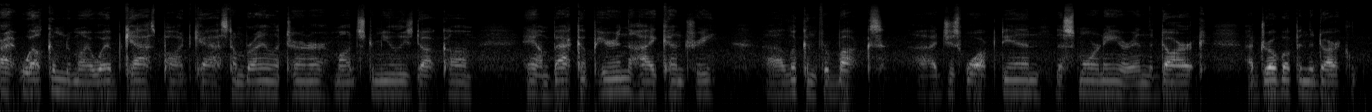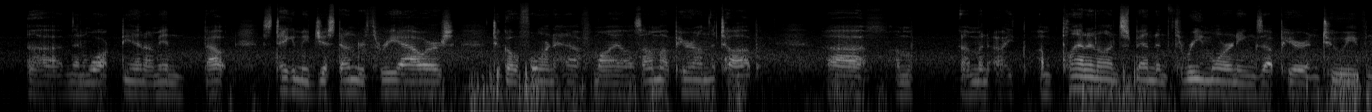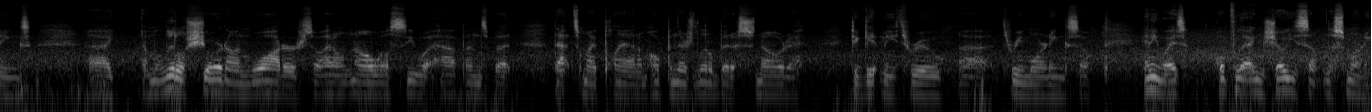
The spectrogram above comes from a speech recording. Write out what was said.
Alright, welcome to my webcast podcast. I'm Brian Latimer, monstermuleys.com. Hey, I'm back up here in the high country uh, looking for bucks. Uh, I just walked in this morning or in the dark. I drove up in the dark uh, and then walked in. I'm in about, it's taken me just under three hours to go four and a half miles. I'm up here on the top. Uh, I'm I'm, an, I, am planning on spending three mornings up here and two evenings. Uh, I'm a little short on water, so I don't know. We'll see what happens, but that's my plan. I'm hoping there's a little bit of snow to, to get me through uh, three mornings. So, anyways, hopefully I can show you something this morning.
